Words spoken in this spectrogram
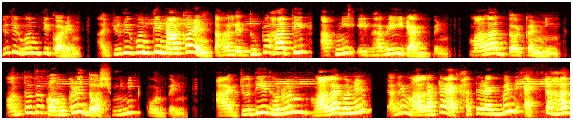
যদি গুনতি করেন, আর যদি গুনতি না করেন, তাহলে দুটো হাতই আপনি এইভাবেই রাখবেন। মালার দরকার নেই, অন্তত কম করে দশ মিনিট করবেন। আর যদি ধরুন মালা গোনেন, তাহলে মালাটা এক হাতে রাখবেন, একটা হাত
